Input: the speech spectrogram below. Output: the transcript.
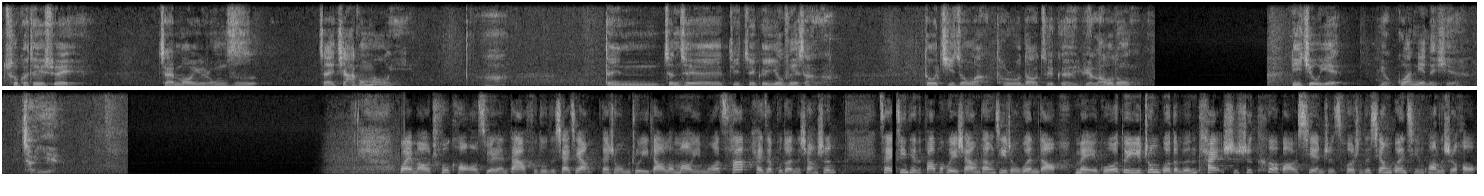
出口退税、在贸易融资、在加工贸易啊等政策的这个优惠上呢，都集中啊投入到这个与劳动、离就业有关联的一些产业。外贸出口虽然大幅度的下降，但是我们注意到了贸易摩擦还在不断的上升。在今天的发布会上，当记者问到美国对于中国的轮胎实施特保限制措施的相关情况的时候，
